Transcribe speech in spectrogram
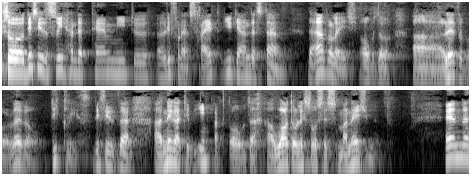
So this is 310 meter uh, reference height. You can understand the average of the uh, reservoir level decrease. This is the uh, negative impact of the uh, water resources management. And uh,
